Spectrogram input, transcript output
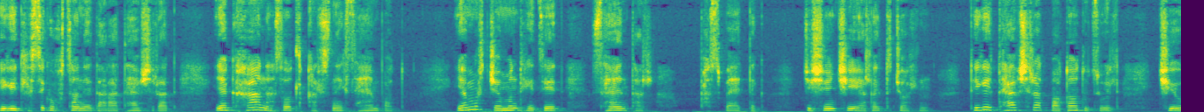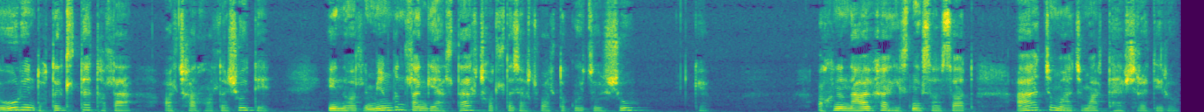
Тэгээд хэсэг хугацааны дараа тайвшраад яг хаана асуудал гарсныг сайн бод. Ямар ч юмд хизээд сайн тал бас байдаг. Жишээ нь чи ялагдж болно. Тэгээд тайвшраад бодоод үзвэл чи өөрийн дутагдaltaй талаа олж харах болно шүү дээ. Энэ бол мянган лангийн алтаарч худалдаж авч болдоггүй зүйл шүү гэв. Охин нь аавынхаа хэлснийг сонсоод аажм аажмаар тайвшраад ирэв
